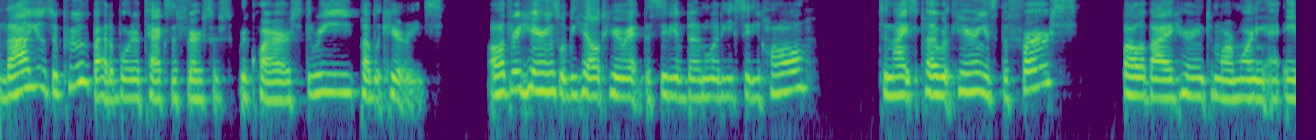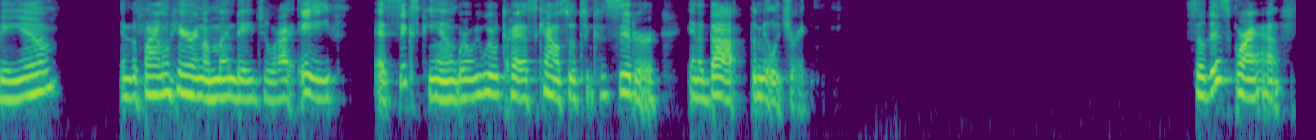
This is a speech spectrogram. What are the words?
values approved by the Board of Tax Assessors requires three public hearings. All three hearings will be held here at the City of Dunwoody City Hall. Tonight's public hearing is the first, followed by a hearing tomorrow morning at 8 a.m. and the final hearing on Monday, July 8th at 6 p.m. where we will request council to consider and adopt the rate. So this graph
